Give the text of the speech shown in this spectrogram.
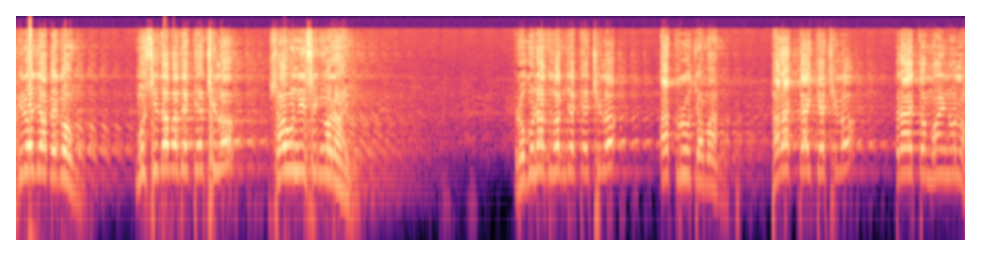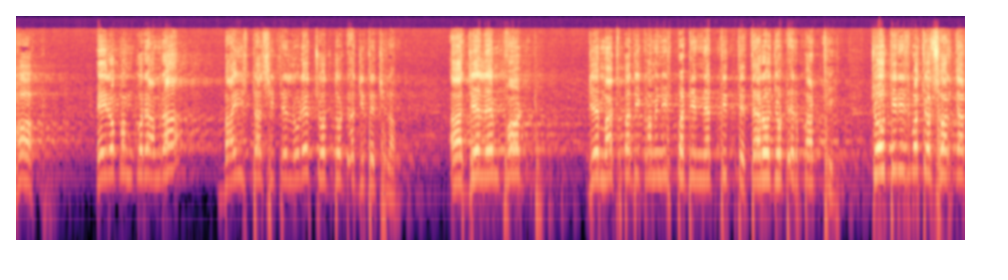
ফিরোজা বেগম মুর্শিদাবাদে কে ছিল? সাউনি সিংহ রায়। রঘুনাথগঞ্জে কে ছিল? আকরু জামান ফারাক্কায় কে ছিল? প্রায় তো মইনুল হক। এইরকম করে আমরা বাইশটা সিটে লড়ে চোদ্দটা জিতেছিলাম। আর যে লেমফোর্ড, যে মার্ক্সবাদী কমিউনিস্ট পার্টির নেতৃত্বে তেরো জোটের প্রার্থী, চৌত্রিশ বছর সরকার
